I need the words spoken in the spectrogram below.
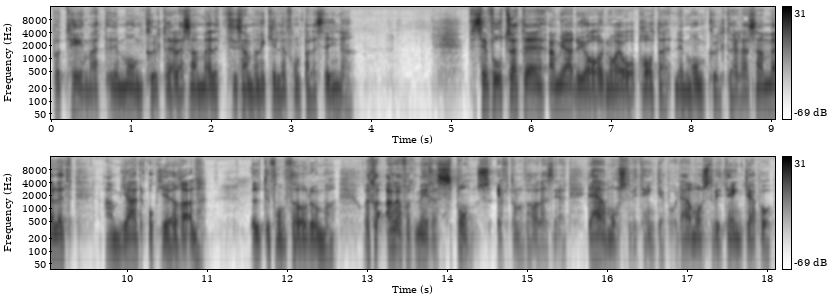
på temat det mångkulturella samhället tillsammans med en kille från Palestina. Sen fortsatte Amjad och jag några år att prata det mångkulturella samhället, Amjad och Göran, utifrån fördomar. Och jag tror alla har fått mer respons efter de föreläsningarna. Det här måste vi tänka på, det här måste vi tänka på.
